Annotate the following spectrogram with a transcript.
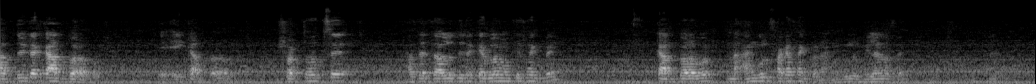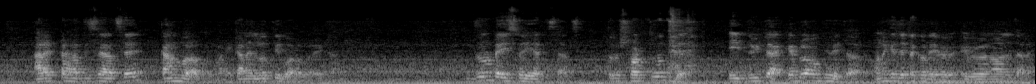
হাত দুইটা কাত বরাবর। এই কাত বরাবর। শর্ত হচ্ছে হাতের তালু দুইটা কেবলামুখী থাকবে কাত বরাবর না আঙ্গুল ফাঁকা থাকবে না আঙ্গুল মিলানো থাকবে। আরেকটা হাদিসে আছে কান বরাবর মানে কানের লতি বরাবর এটা। দুটোটাই সহি হাদিসে আছে। তবে শর্ত হচ্ছে এই দুইটা কেবলামুখী হইতে হবে। অনেকে যেটা করে এভাবে এভাবে নেওয়া যায়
